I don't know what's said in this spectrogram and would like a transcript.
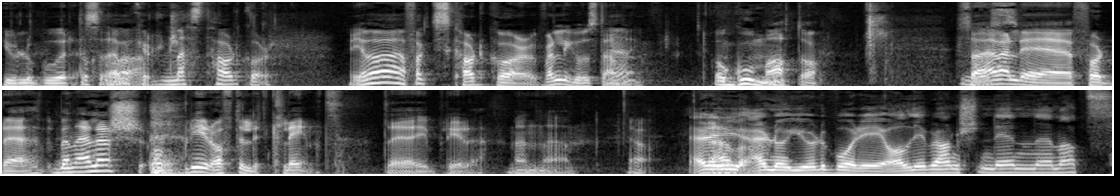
julebordet. Så det var kult. Mest hardcore. Vi var faktisk hardcore. Veldig god stemning. Og god mat òg. Så jeg er veldig for det. Men ellers blir det ofte litt kleint. Det blir det. Men eh, ja. Er det, er det noe julebord i oljebransjen din, eh, Mats?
